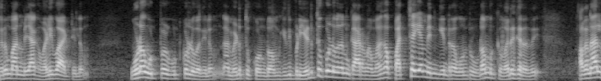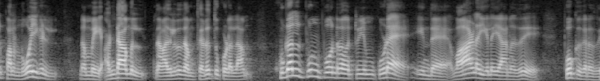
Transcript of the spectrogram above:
பெரும்பான்மையாக வழிபாட்டிலும் உணவு உட்ப உட்கொள்வதிலும் நாம் எடுத்துக்கொண்டோம். இது இப்படி எடுத்துக்கொள்வதன் காரணமாக பச்சையம் என்கின்ற ஒன்று உடம்புக்கு வருகிறது. அதனால் பல நோய்கள் நம்மை அண்டாமல் நாம் அதிலிருந்து நாம் தடுத்து கொள்ளலாம். குடல் புண் போன்றவற்றையும் கூட இந்த வாழை இலையானது போக்குகிறது.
